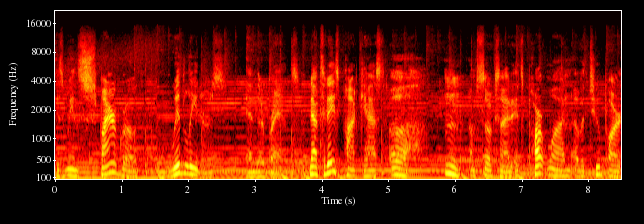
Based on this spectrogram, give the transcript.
is we inspire growth with leaders and their brands. Now, today's podcast, oh, mm, I'm so excited. It's part one of a two part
